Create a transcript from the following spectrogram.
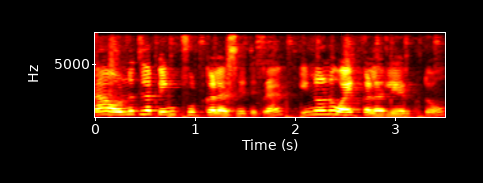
நான் ஒன்றுத்தில் பிங்க் ஃபுட் கலர் சேர்த்துக்கிறேன். இன்னொன்று ஒயிட் கலர்லேயே இருக்கட்டும்.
